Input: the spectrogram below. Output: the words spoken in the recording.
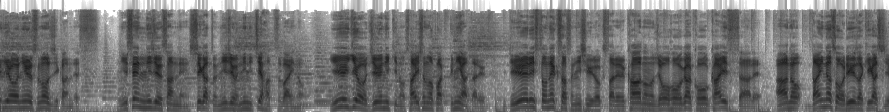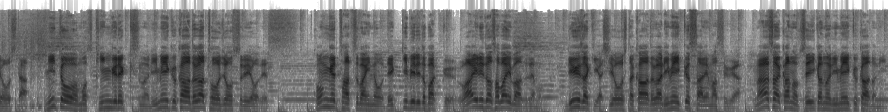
戯王ニュースの時間です。2023年4月22日発売の遊戯王12期の最初のパックにあたるデュエリストネクサスに収録されるカードの情報が公開されあのダイナソー龍崎が使用した2頭を持つキングレックスのリメイクカードが登場するようです。今月発売のデッキビルドパックワイルドサバイバーズでも龍崎が使用したカードがリメイクされますがまさかの追加のリメイクカードに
